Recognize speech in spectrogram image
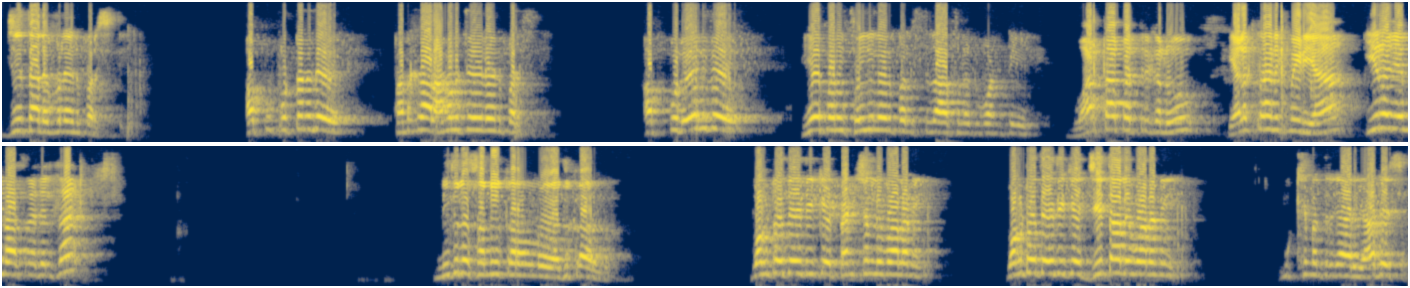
జీతాలు ఇవ్వలేని పరిస్థితి. అప్పు పుట్టనిదే పథకాలు అమలు చేయలేని పరిస్థితి. అప్పు లేనిదే ఏ పని చేయలేని పరిస్థితి రాసినటువంటి వార్తాపత్రికలు ఎలక్ట్రానిక్ మీడియా ఈరోజు ఏం రాసినా తెలుసా? నిధుల సమీకరణలో అధికారులు. ఒకటో తేదీకే పెన్షన్లు ఇవ్వాలని ఒకటో తేదీకే జీతాలు ఇవ్వాలని ముఖ్యమంత్రి గారి ఆదేశం.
